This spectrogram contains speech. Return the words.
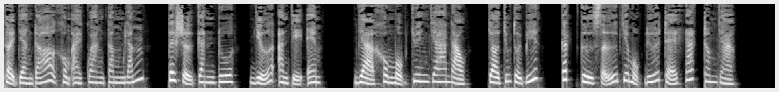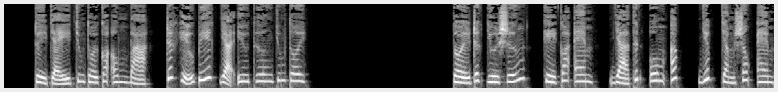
Thời gian đó không ai quan tâm lắm tới sự ganh đua giữa anh chị em, và không một chuyên gia nào cho chúng tôi biết cách cư xử với một đứa trẻ khác trong nhà. Tuy vậy chúng tôi có ông bà rất hiểu biết và yêu thương chúng tôi. Tôi rất vui sướng khi có em và thích ôm ấp giúp chăm sóc em.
